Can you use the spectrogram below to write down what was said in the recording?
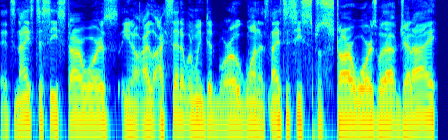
it's nice to see Star Wars. You know, I, I said it when we did Rogue One. It's nice to see Star Wars without Jedi.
